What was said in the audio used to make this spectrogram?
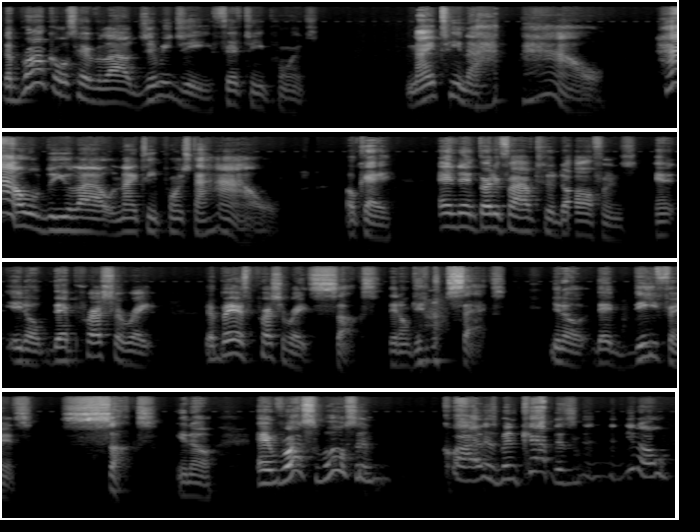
the Broncos have allowed Jimmy G 15 points, 19 to Howell? How do you allow 19 points to Howell? Okay and then 35 to the Dolphins. And you know, their pressure rate, the Bears' pressure rate sucks. They don't get enough sacks. You know, their defense sucks, you know. And Russ Wilson, quiet has been kept. Is you know,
